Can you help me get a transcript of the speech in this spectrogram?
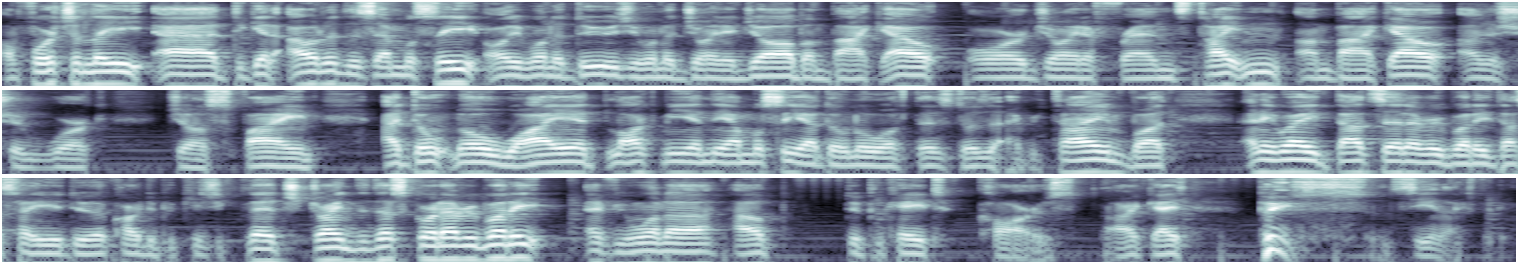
unfortunately, uh, to get out of this MOC, all you want to do is you want to join a job and back out, or join a friend's Titan and back out, and it should work just fine. I don't know why it locked me in the MOC. I don't know if this does it every time, but anyway, that's it, everybody. That's how you do a car duplication glitch. Join the Discord, everybody, if you want to help duplicate cars. All right, guys. Peace, and see you next video.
